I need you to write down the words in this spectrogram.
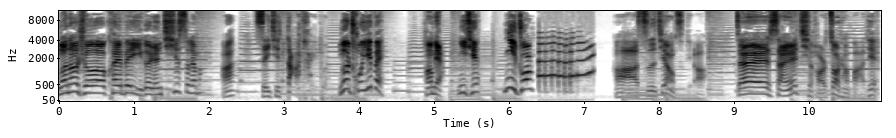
我能说快被一个人气死了吗？啊，谁去打他一顿？我出一百，旁边你去，你撞。啊，是这样子的啊，在三月七号早上八点。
